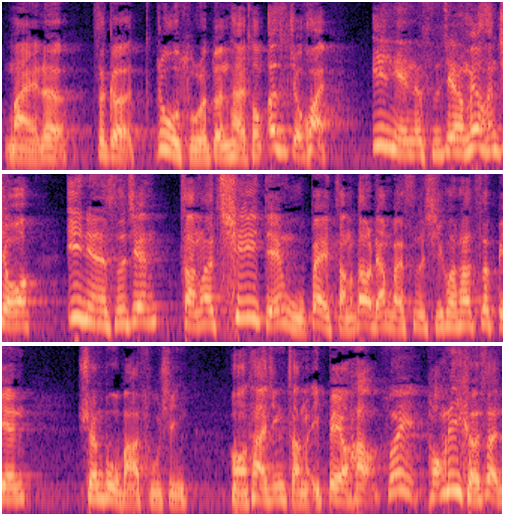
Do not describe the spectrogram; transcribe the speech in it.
买了这个入主的敦泰，从二十九块一年的时间了，没有很久哦，一年的时间涨了七点五倍，涨到两百四十七块，他这边宣布把它出清。哦，它已经涨了一倍哦。好，所以同理可证，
